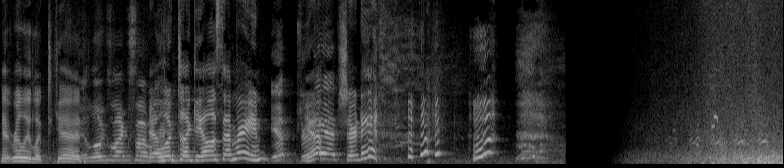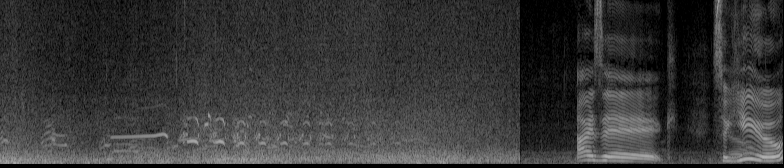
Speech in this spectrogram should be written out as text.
It really looked good. It looks like something. It looked like a yellow submarine. Yep, sure yep, did. sure did. Isaac, so you,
